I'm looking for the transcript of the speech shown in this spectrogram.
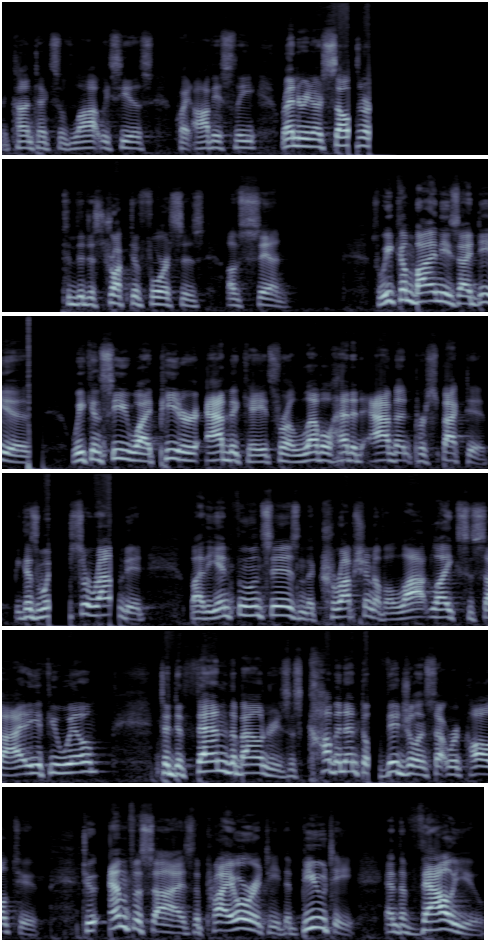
the context of Lot, we see this quite obviously, rendering ourselves and our to the destructive forces of sin. So we combine these ideas, we can see why Peter advocates for a level headed Advent perspective. Because when you're surrounded by the influences and the corruption of a Lot like society, if you will, to defend the boundaries, this covenantal vigilance that we're called to, to emphasize the priority, the beauty, and the value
